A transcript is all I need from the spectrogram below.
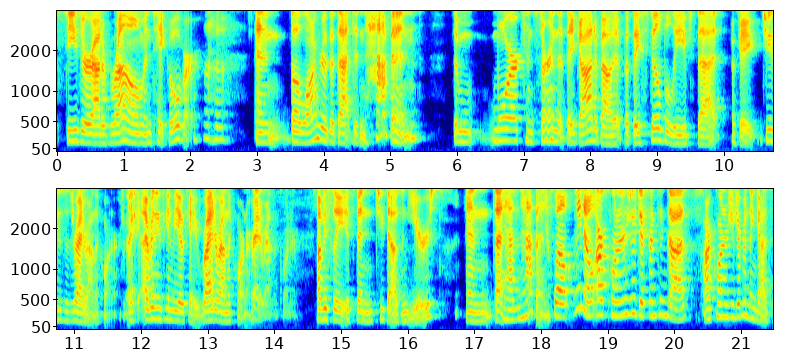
Caesar out of Rome and take over. Uh-huh. And the longer that that didn't happen, the more concerned that they got about it, but they still believed that, okay, Jesus is right around the corner. Like everything's going to be okay right around the corner. Right around the corner. Obviously, it's been 2,000 years and that hasn't happened. Well, you know, our corners are different than God's. Our corners are different than God's.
